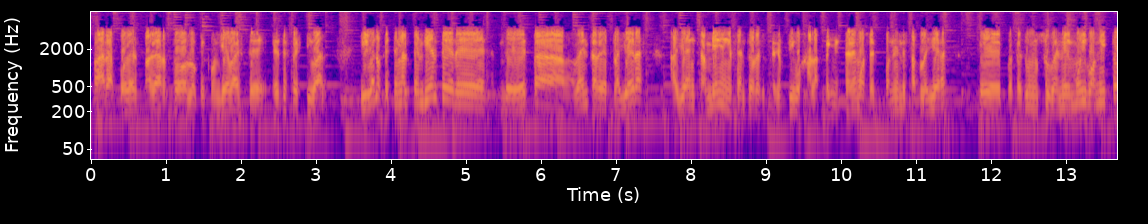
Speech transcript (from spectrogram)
para poder pagar todo lo que conlleva este este festival. Y bueno, que estén al pendiente de, de esta venta de playeras allá también en el Centro Recreativo Jalapeño. Estaremos exponiendo esta playera, que pues es un souvenir muy bonito,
